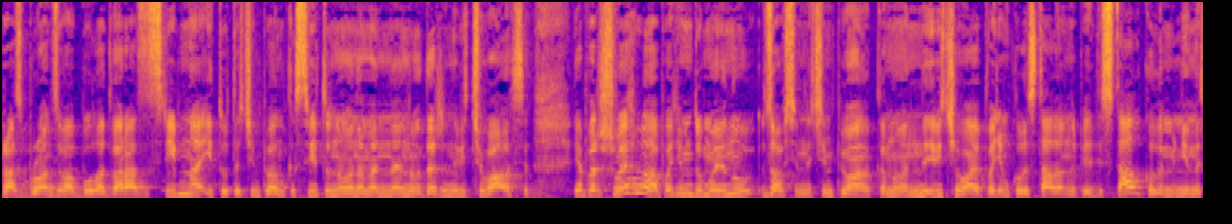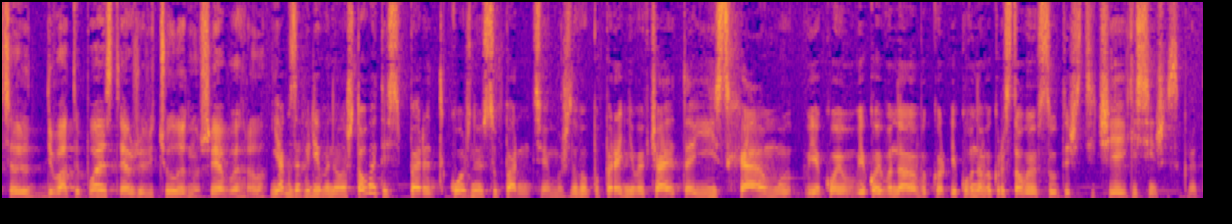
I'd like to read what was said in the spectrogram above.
Раз бронзова була, два рази срібна, і тут чемпіонка світу, ну вона мене ну, навіть не відчувалася. Я перш виграла, а потім думаю, ну зовсім не чемпіонка, ну не відчуваю. Потім, коли стала на п'єдестал, коли мені почали дівати пояс, то я вже відчула, ну, що я виграла. Як взагалі ви налаштовуєтесь перед кожною суперницею? Можливо, попередньо вивчаєте її схему, якою, якою вона викор... яку вона використовує в сутичці, чи є якісь інші секрети?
